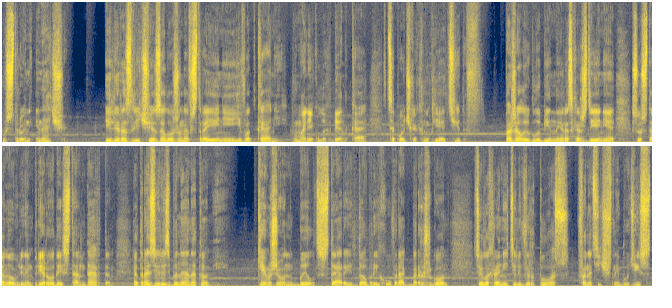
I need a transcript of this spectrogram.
устроен иначе. Или различие заложено в строении его тканей, в молекулах ДНК, в цепочках нуклеотидов. Пожалуй, глубинные расхождения с установленным природой стандартом отразились бы на анатомии. Кем же он был, старый добрый хуврак Баржгон, телохранитель-виртуоз, фанатичный буддист,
